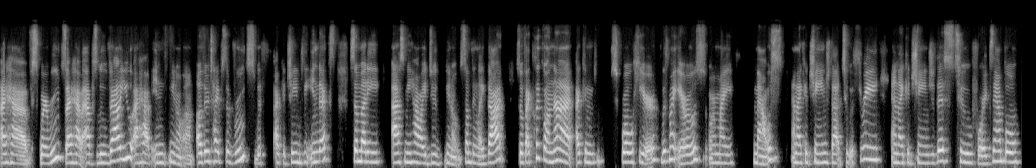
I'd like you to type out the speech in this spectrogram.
I have square roots, I have absolute value, I have in, you know, um, other types of roots with, I could change the index. Somebody asked me how I do, you know, something like that. So if I click on that, I can scroll here with my arrows or my mouse, and I could change that to a three, and I could change this to, for example,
